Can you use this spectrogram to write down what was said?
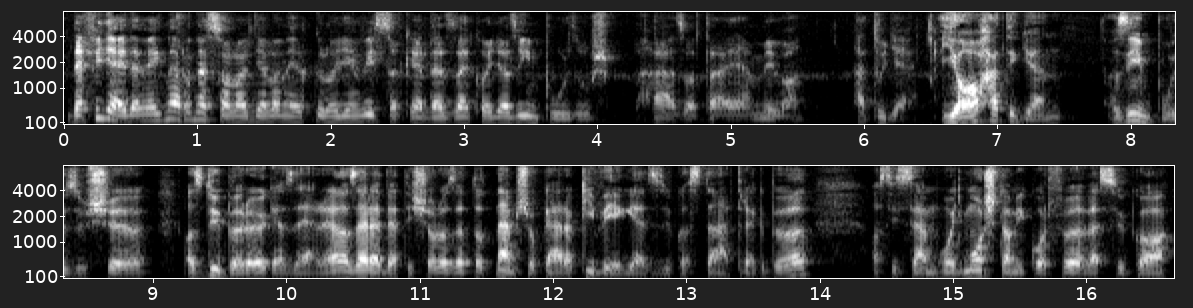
De figyelj, de még ne, ne szaladj el anélkül, hogy én visszakérdezzek, hogy az impulzus házatáján mi van. Hát ugye? Ja, hát igen az impulzus az dübörög ezerrel, az eredeti sorozatot nem sokára kivégezzük a Star Trekből. Azt hiszem, hogy most, amikor fölveszük a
